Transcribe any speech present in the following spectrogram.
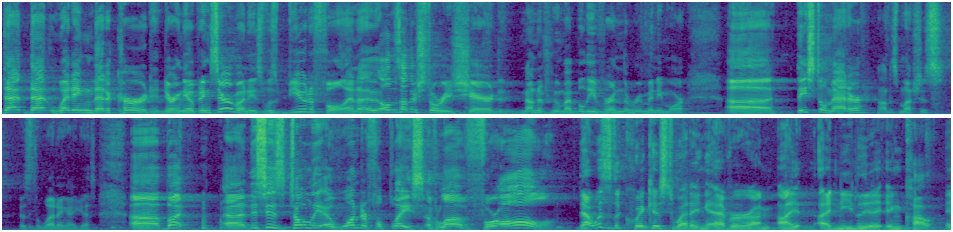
that, that wedding that occurred during the opening ceremonies was beautiful, and uh, all those other stories shared, none of whom I believe are in the room anymore. Uh, they still matter, not as much as, as the wedding, I guess. Uh, but uh, this is totally a wonderful place of love for all. That was the quickest wedding ever. I'm, I I need to inquire, uh,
